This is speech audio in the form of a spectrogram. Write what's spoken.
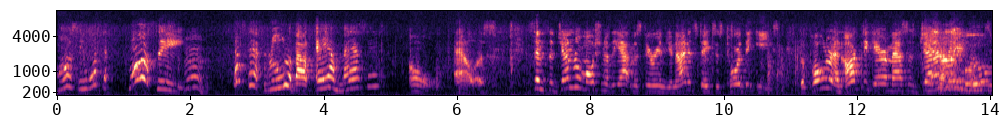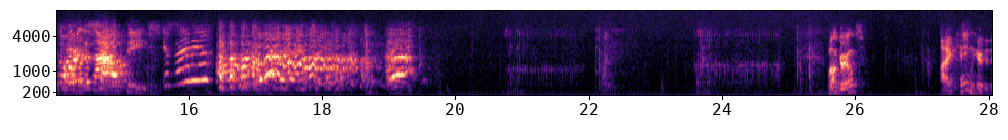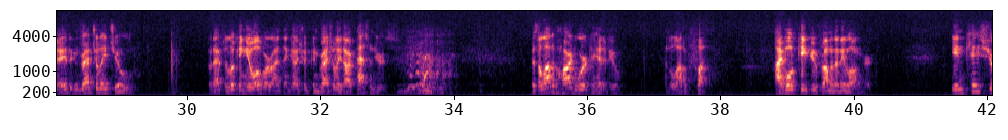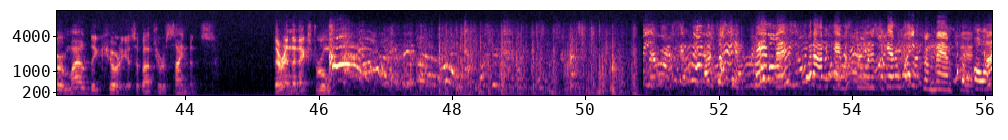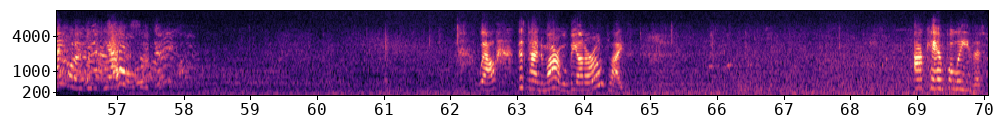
Marcy, what's that? Marcy! Hmm. What's that rule about air masses? Oh, Alice. Since the general motion of the atmosphere in the United States is toward the east, the polar and arctic air masses generally, move toward the southeast. Is that it? Well, girls, I came here today to congratulate you. But after looking you over, I think I should congratulate our passengers. There's a lot of hard work ahead of you and a lot of fun. I won't keep you from it any longer. In case you're mildly curious about your assignments, they're in the next room. Memphis? But I became a stewardess to get away from Memphis. Oh, I know that was yes. Well, this time tomorrow we'll be on our own flights. I can't believe it.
